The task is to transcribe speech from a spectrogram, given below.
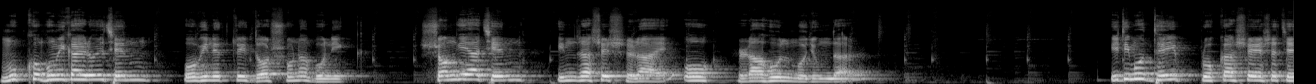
মুখ্য ভূমিকায় রয়েছেন অভিনেত্রী দর্শনা বণিক। সঙ্গে আছেন ইন্দ্রাশেষ রায় ও রাহুল মজুমদার। ইতিমধ্যেই প্রকাশ্যে এসেছে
